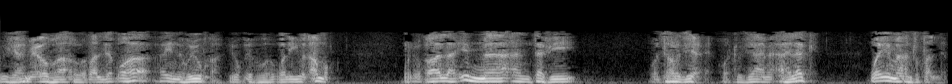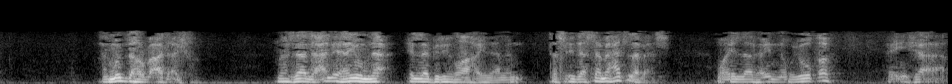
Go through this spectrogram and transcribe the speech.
يجامعها أو يطلقها فإنه يوقف يوقفه ولي الأمر. ويقال له إما أن تفي وترجع وتجامع أهلك وإما أن تطلق. المدة أربعة اشهر ما زاد عليها يمنع إلا برضاها. إذا لم إذا سمحت لا بأس. وإلا فإنه يوقف فإن شاء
